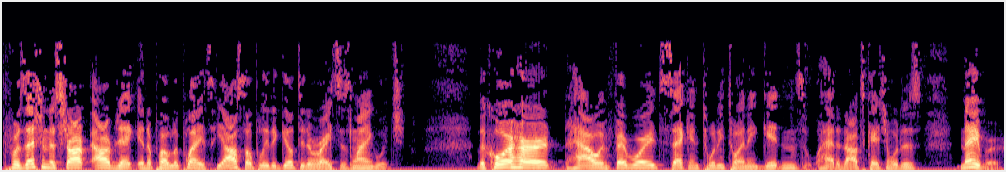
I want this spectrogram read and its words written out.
possession of sharp object in a public place. He also pleaded guilty to racist language. The court heard how in February 2nd, 2020, Giddens had an altercation with his neighbor.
